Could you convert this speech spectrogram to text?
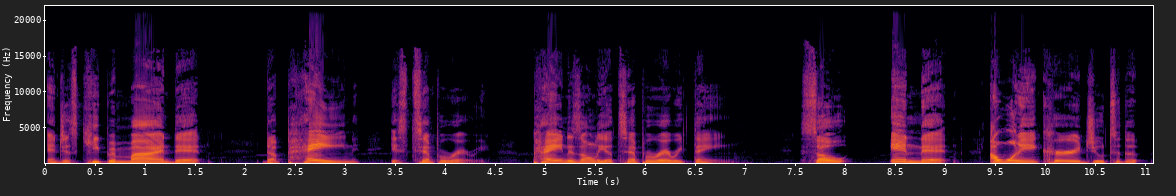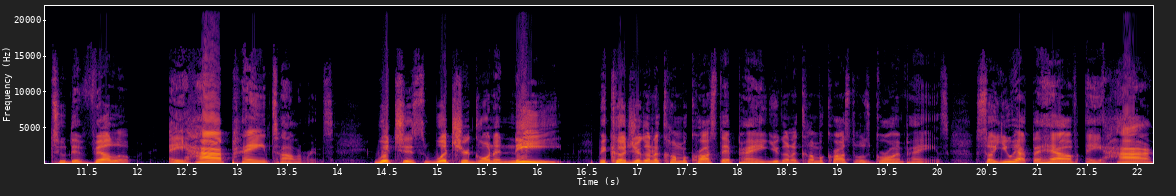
and just keep in mind that the pain is temporary. Pain is only a temporary thing. So, in that, I want to encourage you to de- to develop a high pain tolerance, which is what you're going to need because you're going to come across that pain. You're going to come across those growing pains. So you have to have a high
